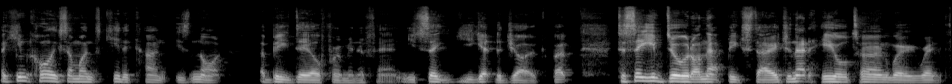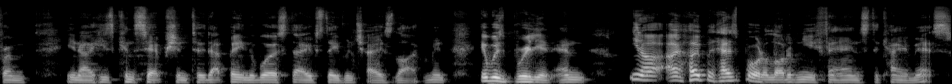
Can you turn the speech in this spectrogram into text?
like him calling someone's kid a cunt is not a big deal for a Minifan. You see, you get the joke, but to see him do it on that big stage and that heel turn where he went from you know his conception to that being the worst day of Stephen Che's life. I mean, it was brilliant, and you know I hope it has brought a lot of new fans to KMS.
